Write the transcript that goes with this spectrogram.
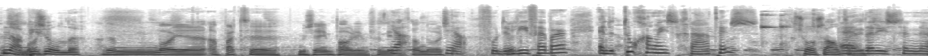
Nou, mooi. bijzonder. Een mooi eh, apart eh, museumpodium vanmiddag Ja, dan, Noortje. ja, voor de liefhebber. En de toegang is gratis. Zoals altijd. En er is een eh,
